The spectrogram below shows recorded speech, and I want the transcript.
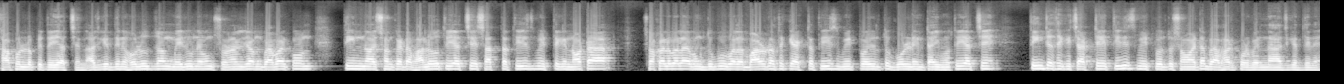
সাফল্য পেতে যাচ্ছেন। আজকের দিনে হলুদ রং, মেরুন এবং সোনালী রং ব্যবহার করুন। তিন নয় সংখ্যাটা ভালো হতে যাচ্ছে, সাতটা তিরিশ মিনিট থেকে নটা সকালবেলা এবং দুপুরবেলা বারোটা থেকে একটা তিরিশ মিনিট পর্যন্ত গোল্ডেন টাইম হতে যাচ্ছে। তিনটে থেকে চারটে তিরিশ মিনিট পর্যন্ত সময়টা ব্যবহার করবেন না আজকের দিনে।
